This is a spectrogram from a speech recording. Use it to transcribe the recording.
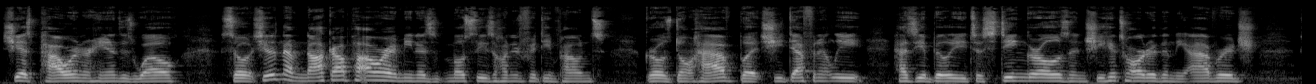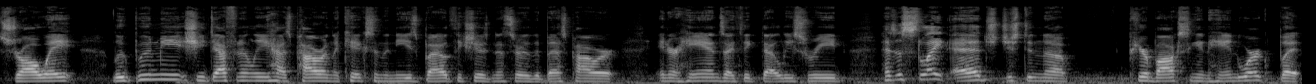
She has power in her hands as well. So she doesn't have knockout power, I mean, as most of these 115 pounds girls don't have, but she definitely has the ability to sting girls and she hits harder than the average straw weight. Lookboonmee, she definitely has power in the kicks and the knees, but I don't think she has necessarily the best power in her hands. I think that Elise Reed has a slight edge just in the pure boxing and handwork, but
